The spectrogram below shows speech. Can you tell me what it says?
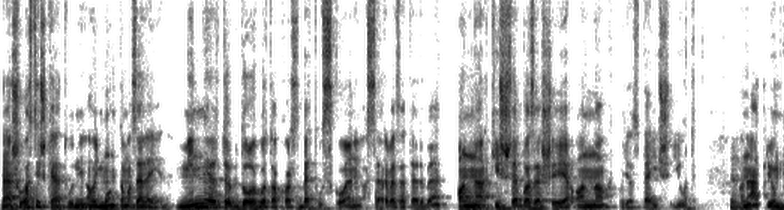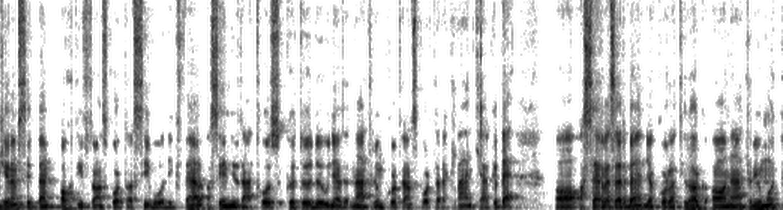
Ráadásul azt is kell tudni, ahogy mondtam az elején, minél több dolgot akarsz betuszkolni a szervezetedbe, annál kisebb az esélye annak, hogy az be is jut. A nátrium kérem szépen aktív transporttal szívódik fel, a szénhidráthoz kötődő úgynevezett nátriumkortranszporterek lántják be a, a szervezetbe gyakorlatilag a nátriumot,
